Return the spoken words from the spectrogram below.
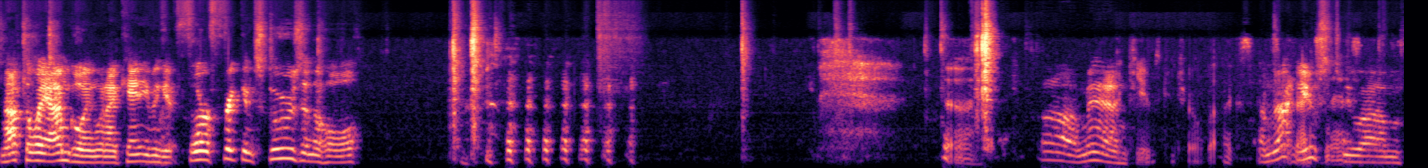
Not the way I'm going when I can't even get four freaking screws in the hole. Uh, Oh man, cubes control box. I'm not used to um,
